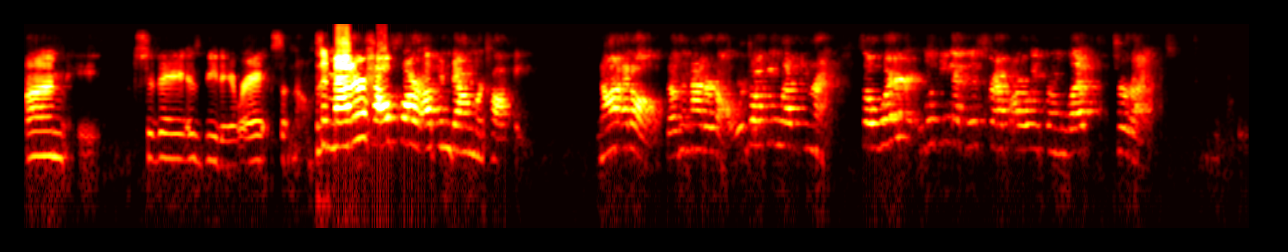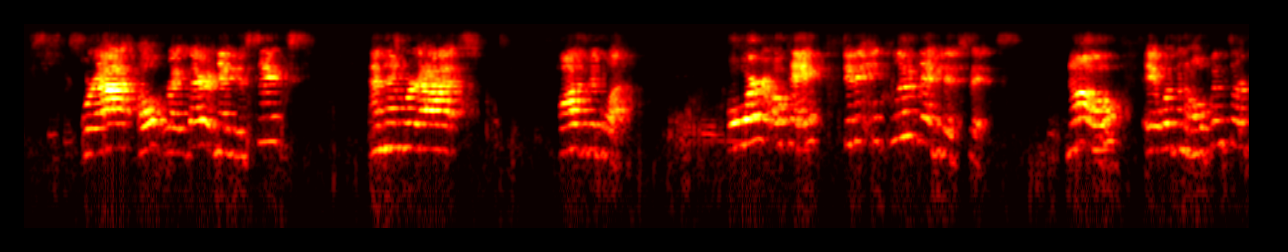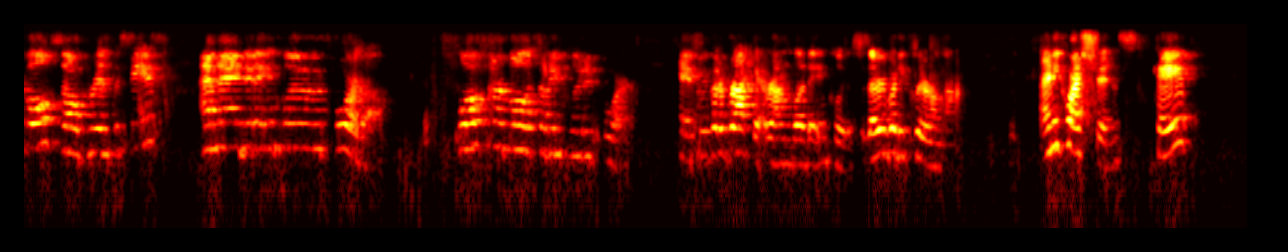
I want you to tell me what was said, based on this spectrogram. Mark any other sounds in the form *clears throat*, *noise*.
Um, today is B day, right? So no. Does it matter how far up and down we're talking? Not at all. Doesn't matter at all. We're talking left and right. So where, looking at this graph, are we from left to right? We're at, oh, right there, negative 6. And then we're at positive what? 4, okay. Did it include negative 6? No, it was an open circle, so parentheses. And then did it include 4 though? Closed circle, so it included 4. Okay, so we put a bracket around what it includes. Is everybody clear on that? Any questions? Okay.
